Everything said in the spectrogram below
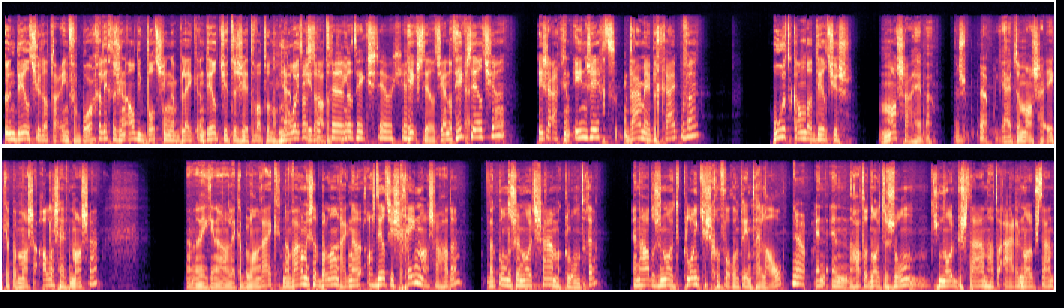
een deeltje dat daarin verborgen ligt. Dus in al die botsingen bleek een deeltje te zitten wat we nog Ja, nooit dat eerder dat, hadden eh, gezien. dat Higgs-deeltje. Higgs-deeltje. En dat Higgs-deeltje is eigenlijk een inzicht. Daarmee begrijpen we hoe het kan dat deeltjes massa hebben. Dus Ja. jij hebt een massa, ik heb een massa, alles heeft massa. Nou, dan denk je nou lekker belangrijk. Nou, waarom is dat belangrijk? Nou, als deeltjes geen massa hadden, dan konden ze nooit samen klonteren. En dan hadden ze nooit klontjes gevormd in het heelal. Ja. En, en had het nooit de zon dus nooit bestaan, had de aarde nooit bestaan.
